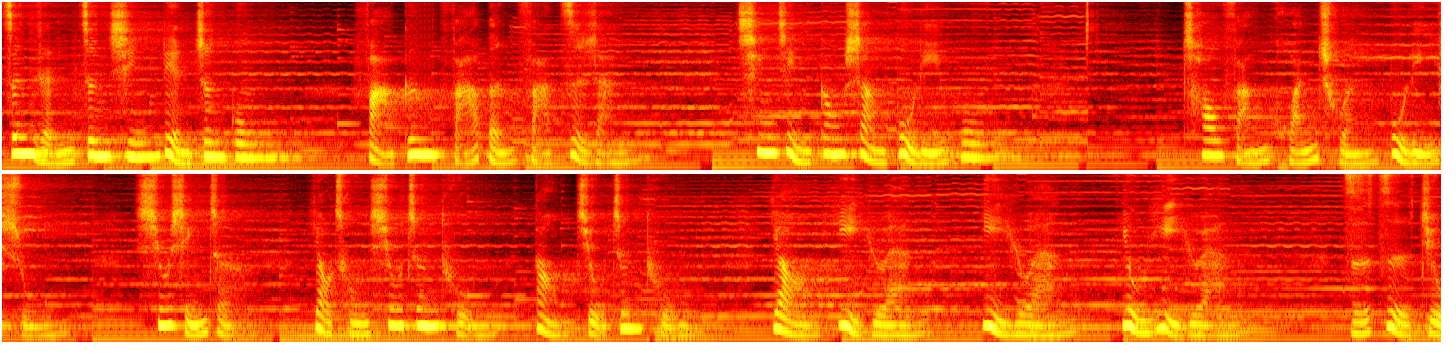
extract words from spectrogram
真人真心练真功，法根法本法自然，清净高尚不离污，超凡还纯不离俗。修行者要从修真土到九真土。要一缘一缘又一缘，直至九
